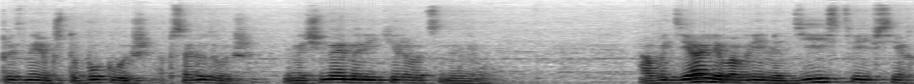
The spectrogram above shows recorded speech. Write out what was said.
признаем, что Бог выше, Абсолют выше. И начинаем ориентироваться на Него. А в идеале во время действий всех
